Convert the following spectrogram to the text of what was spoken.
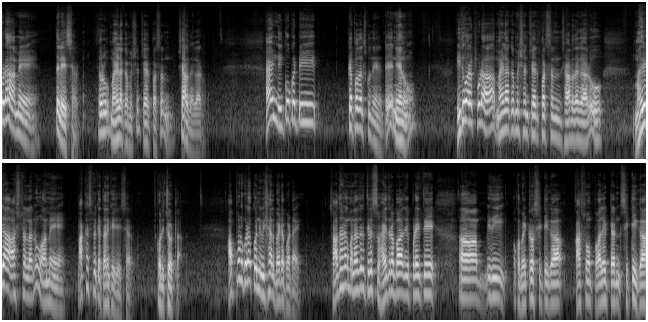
కూడా ఆమె తెలియశారు ఎవరు? మహిళా కమిషన్ చైర్పర్సన్ శారద గారు. అండ్ ఇంకొకటి చెప్పదలుచుకుంది ఏంటంటే నేను ఇదివరకు కూడా మహిళా కమిషన్ చైర్పర్సన్ శారద గారు మహిళా హాస్టళ్ళను ఆమె ఆకస్మిక తనిఖీ చేశారు కొన్ని చోట్ల. అప్పుడు కూడా కొన్ని విషయాలు బయటపడ్డాయి. సాధారణంగా మనందరికీ తెలుసు హైదరాబాద్ ఎప్పుడైతే ఇది ఒక మెట్రో సిటీగా కాస్మోపాలిటన్ సిటీగా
